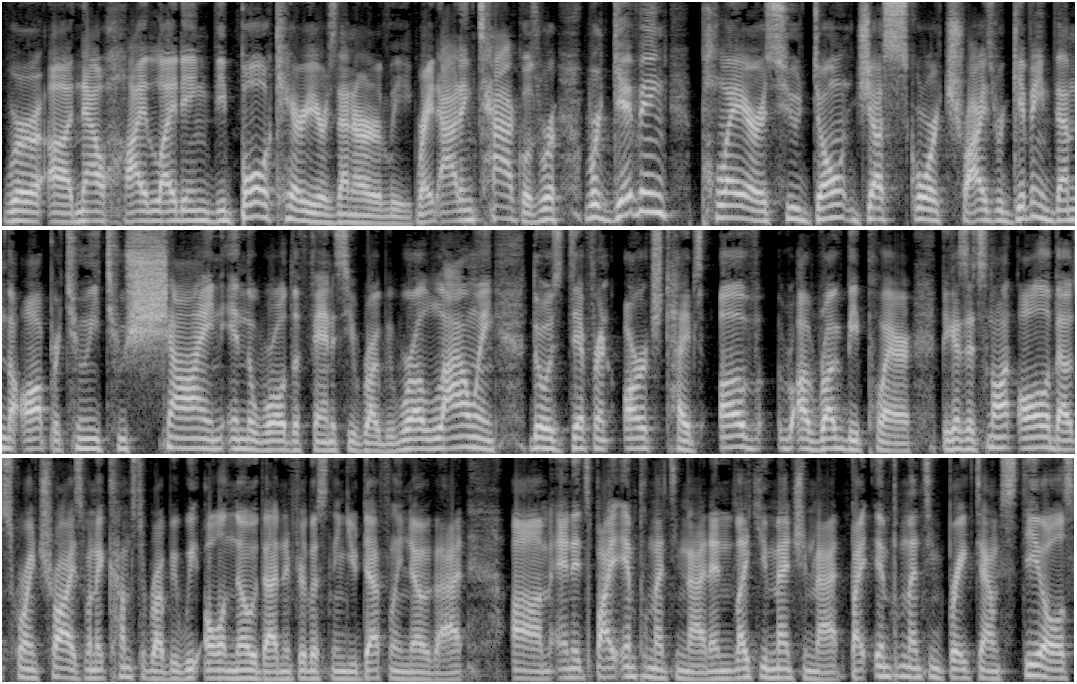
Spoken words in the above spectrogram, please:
we're uh, now highlighting the ball carriers that are in our league, right? Adding tackles. We're we're giving players who don't just score tries, we're giving them the opportunity to shine in the world of fantasy rugby. We're allowing those different archetypes of a rugby player because it's not all about scoring tries when it comes to rugby. We all all know that. And if you're listening, you definitely know that. Um, and it's by implementing that. And like you mentioned, Matt, by implementing breakdown steals,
